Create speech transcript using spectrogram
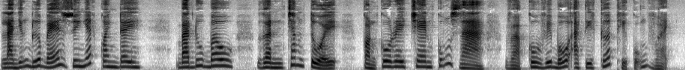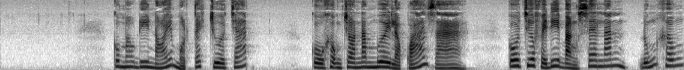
là những đứa bé duy nhất quanh đây. Bà Dubow gần trăm tuổi, còn cô Rachel cũng già và cô với bố Atticus thì cũng vậy. Cô mau đi nói một cách chua chát. Cô không cho 50 là quá già. Cô chưa phải đi bằng xe lăn, đúng không?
